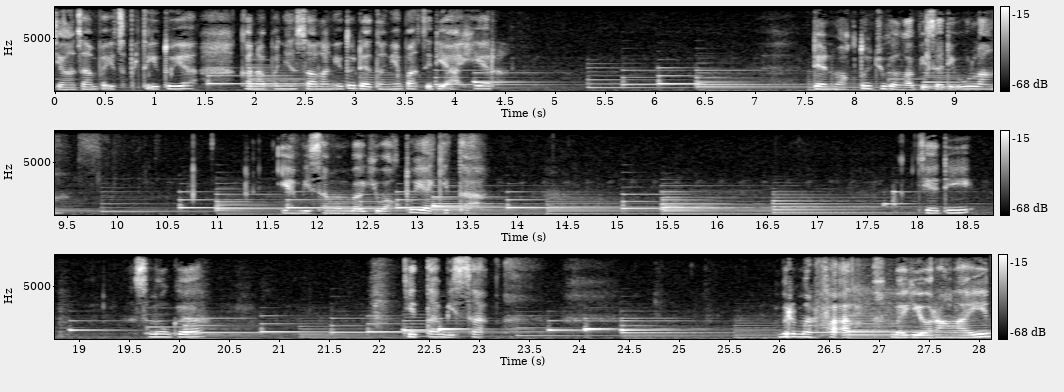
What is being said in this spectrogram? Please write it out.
Jangan sampai seperti itu ya, karena penyesalan itu datangnya pasti di akhir. Dan waktu juga gak bisa diulang. Yang bisa membagi waktu ya kita. Jadi, semoga kita bisa bermanfaat bagi orang lain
